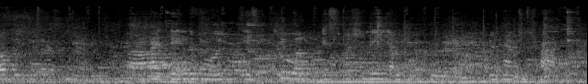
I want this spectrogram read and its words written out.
I think the food is good, especially yummy food. You have to try.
